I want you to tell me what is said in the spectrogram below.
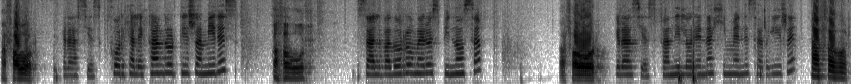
A favor. Gracias. Jorge Alejandro Ortiz Ramírez. A favor. Salvador Romero Espinosa. A favor. Gracias. Fanny Lorena Jiménez Aguirre. A favor.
